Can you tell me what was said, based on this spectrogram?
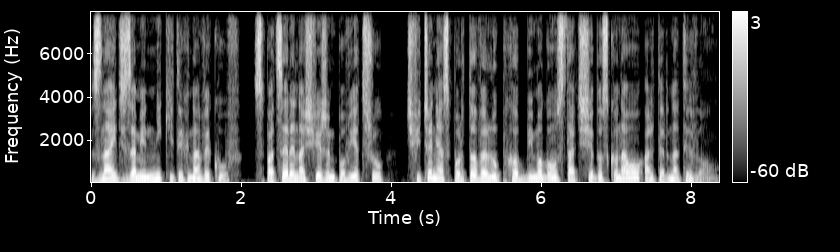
Znajdź zamienniki tych nawyków, spacery na świeżym powietrzu, Ćwiczenia sportowe lub hobby mogą stać się doskonałą alternatywą.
